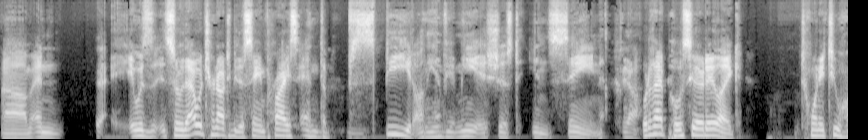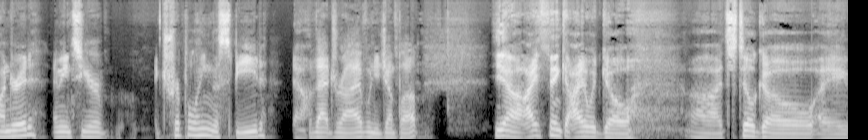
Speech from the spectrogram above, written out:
Um, and it was so that would turn out to be the same price, and the speed on the NVMe is just insane. Yeah. What did I post the other day? Like twenty two hundred. I mean, so you're like tripling the speed Yeah. of that drive when you jump up. Yeah, I think I would go. Uh, I'd still go a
